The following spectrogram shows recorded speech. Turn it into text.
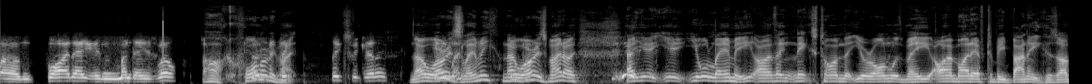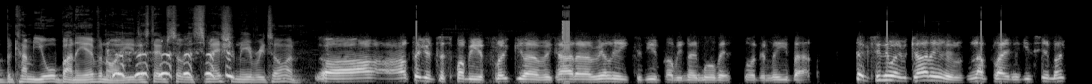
on Friday and Monday as well. Oh, quality, So, mate. Thanks, Ricardo. No worries, Anyway. Lammy. No worries, mate. I, hey, you, you, you're Lammy. I think next time that you're on with me, I might have to be Bunny because I've become your Bunny, haven't I? You're just absolutely smashing me every time. Oh, I think it's just probably a fluke, uh, Ricardo, really, because you probably know more about sport than me. But thanks anyway, Ricardo. Love playing against you, mate.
